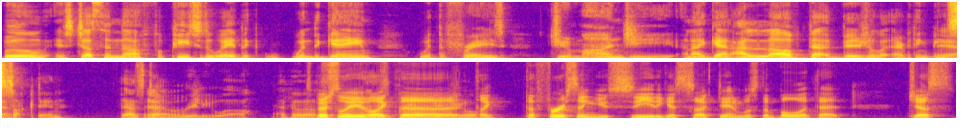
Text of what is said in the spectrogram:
boom, it's just enough for Peter to win the, win the game with the phrase Jumanji. And again, I love that visual of everything being Yeah. sucked in. That's done Yeah. really well. I thought that Especially was like the visual. like the first thing you see to get sucked in was the bullet that just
